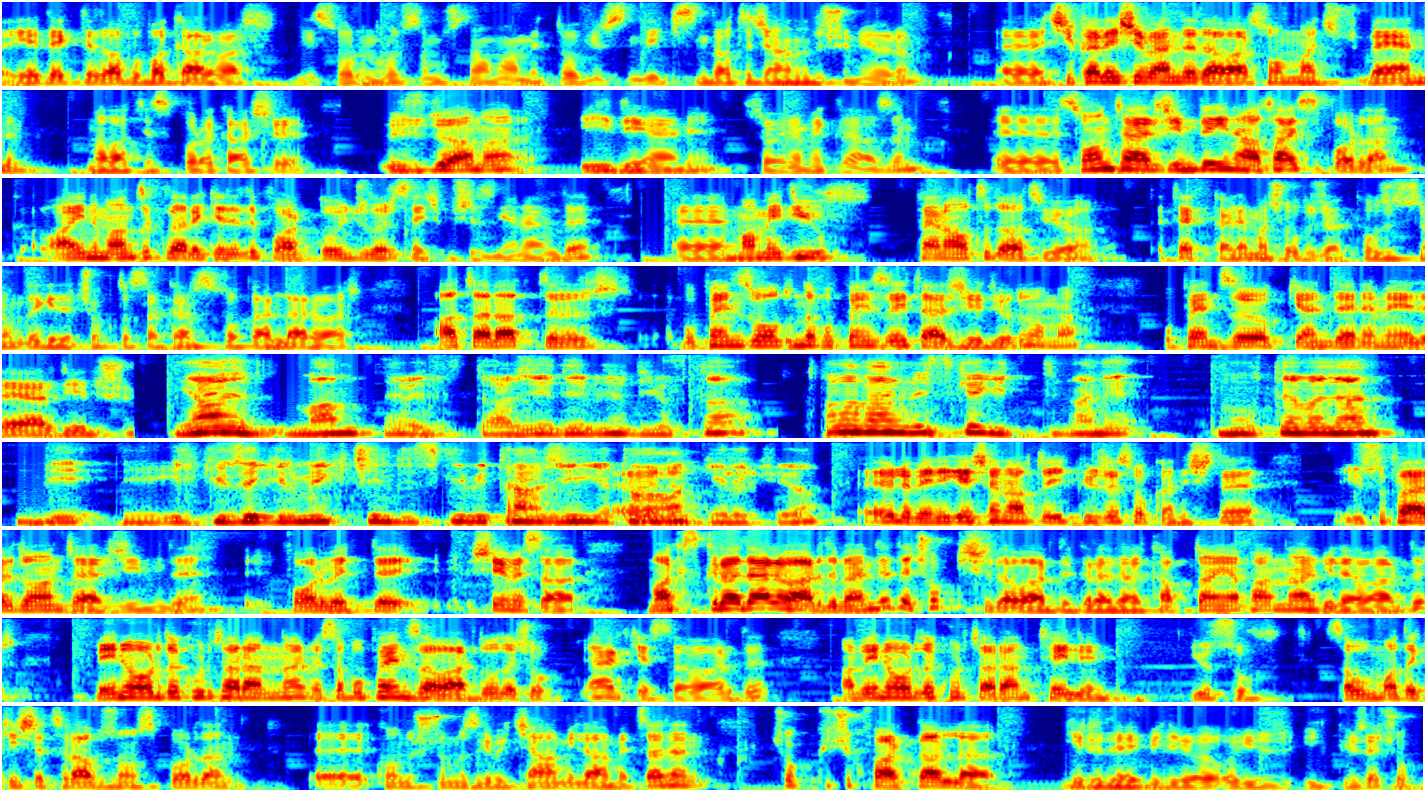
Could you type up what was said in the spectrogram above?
Yedekte de Abu Bakar var. Bir sorun olursa Mustafa Muhammed de o girsin diye. İkisini de atacağını düşünüyorum. Ee, Çikaleşi bende de var. Son maç beğendim Malatya Spor'a karşı. Üzdü ama iyiydi yani. Söylemek lazım. Ee, son tercihimde yine Hatay Spor'dan. Aynı mantıkla hareket edip farklı oyuncuları seçmişiz genelde. Ee, Mehmet Yuf penaltı da atıyor. E, tek kale maç olacak. Pozisyonda gelir. Çok da sakar stoperler var. Atar attırır. Bu penza olduğunda bu penzayı tercih ediyordum ama bu penza yokken denemeye değer diye düşün. Yani man evet tercih edebilir Diouf'ta ama ben riske gittim. Hani muhtemelen bir e, ilk yüze girmek için riskli bir tercih yakalamak gerekiyor. E, Öyle beni geçen hafta ilk yüze sokan işte Yusuf Erdoğan tercihimdi. Forvet'te şey mesela Max Gradel vardı bende de çok kişi de vardı Gradel. Kaptan yapanlar bile vardır. Beni orada kurtaranlar mesela bu Penza vardı o da çok herkes de vardı. Ama beni orada kurtaran Telin, Yusuf, savunmadaki işte Trabzonspor'dan e, konuştuğumuz gibi Kamil Ahmet. Zaten çok küçük farklarla girilebiliyor o yüz, ilk yüze. Çok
